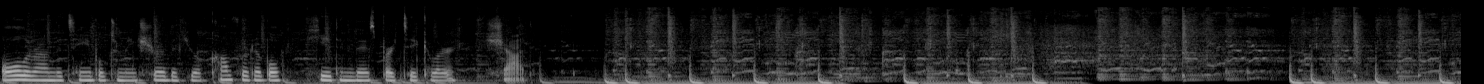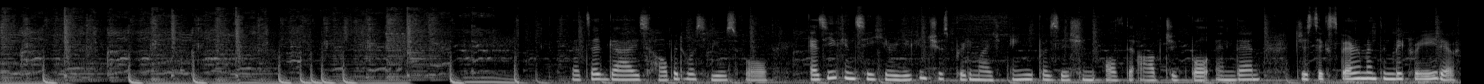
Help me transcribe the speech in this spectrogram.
all around the table to make sure that you're comfortable hitting this particular shot. That's it guys, hope it was useful. As you can see here, you can choose pretty much any position of the object ball and then just experiment and be creative.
